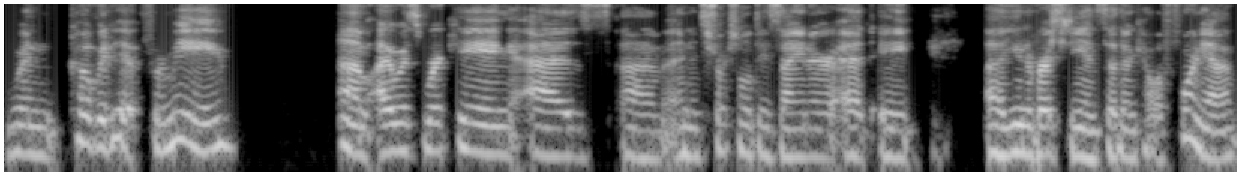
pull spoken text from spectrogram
when COVID hit for me, um, I was working as um, an instructional designer at a, a, university in Southern California.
